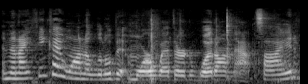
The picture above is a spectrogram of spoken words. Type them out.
And then I think I want a little bit more weathered wood on that side.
